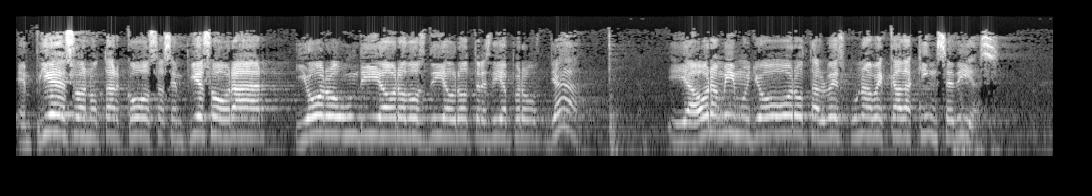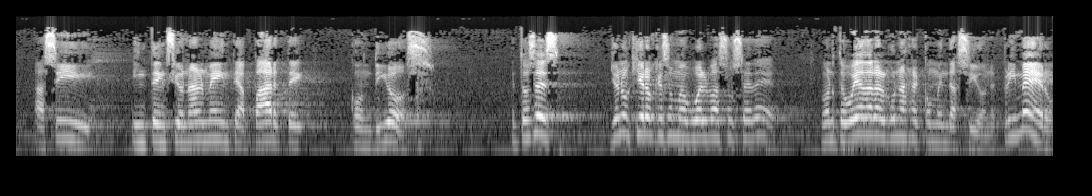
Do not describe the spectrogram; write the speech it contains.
empiezo a anotar cosas, empiezo a orar, y oro un día, oro dos días, oro tres días, pero ya, y ahora mismo yo oro tal vez una vez cada 15 días, así intencionalmente aparte con Dios. Entonces, yo no quiero que eso me vuelva a suceder. Bueno, te voy a dar algunas recomendaciones. Primero,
